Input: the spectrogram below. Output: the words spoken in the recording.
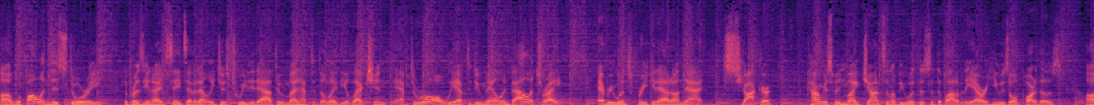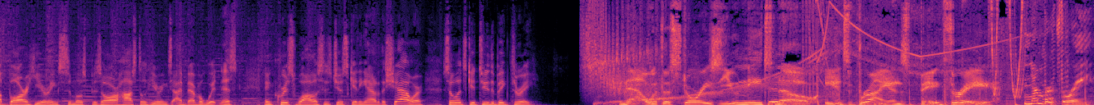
Uh, we're following this story. The President of the United States evidently just tweeted out that we might have to delay the election. After all, we have to do mail in ballots, right? Everyone's freaking out on that. Shocker. Congressman Mike Johnson will be with us at the bottom of the hour. He was all part of those uh, Barr hearings, the most bizarre, hostile hearings I've ever witnessed. And Chris Wallace is just getting out of the shower. So let's get to the big three. Now, with the stories you need to know, it's Brian's Big Three. Number three.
